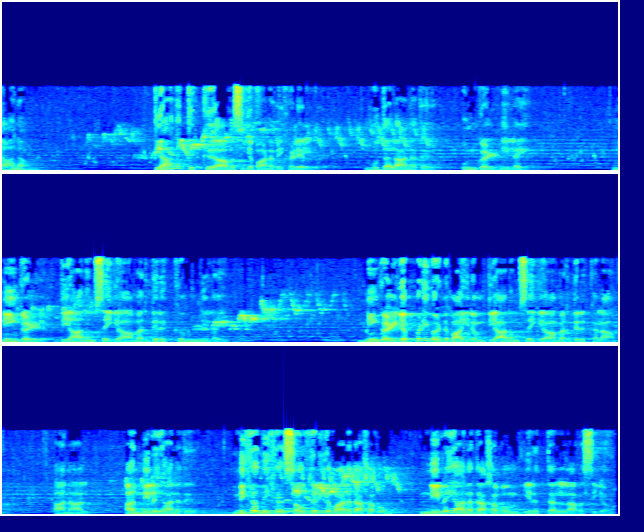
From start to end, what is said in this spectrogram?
தியானம். தியானத்திற்கு அவசியமானவைகளில் முதலானது உங்கள் நிலை. நீங்கள் தியானம் செய்ய அமர்ந்திருக்கும் நிலை. நீங்கள் எப்படி வேண்டுமாயினும் தியானம் செய்ய அமர்ந்திருக்கலாம். ஆனால் அந்நிலையானது மிக மிக சௌகரியமானதாகவும் நிலையானதாகவும் இருத்தல் அவசியம்.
